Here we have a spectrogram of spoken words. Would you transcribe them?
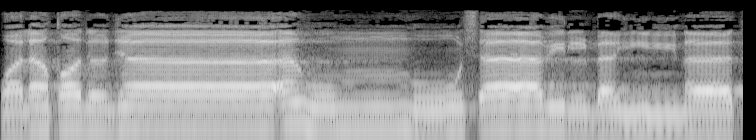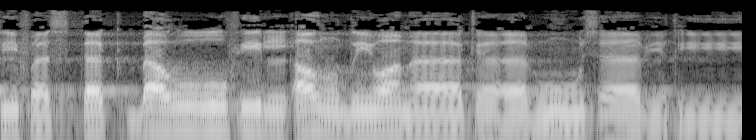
ولقد جاءهم موسى بالبينات فاستكبروا في الأرض وما كانوا سابقين.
